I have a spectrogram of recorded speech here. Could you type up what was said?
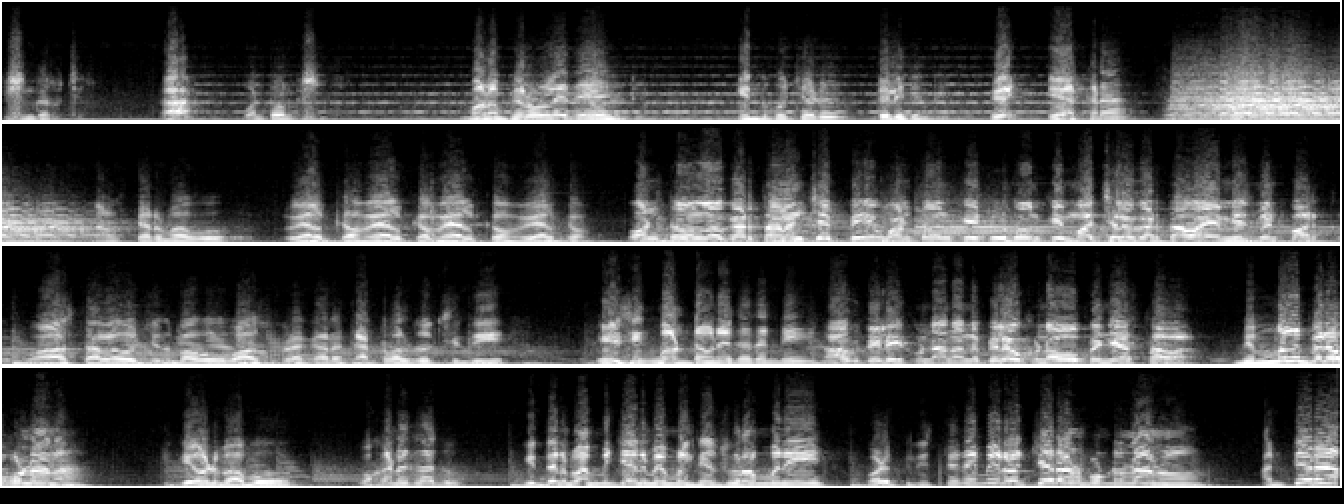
కిషన్ గారు వచ్చారు. ఆ? వంట కిషన్ గారు మనం పిలవలేదే? ఎందుకు వచ్చాడు? తెలియదండి ఏ, ఎక్కడ నమస్కారం బాబు. Welcome welcome welcome welcome one టౌన్లో కడతానని చెప్పి వన్ టౌన్కి టూ టౌన్కి మధ్యలో కడతావా అమ్యూజ్మెంట్ పార్క్ వాస్తాలో వచ్చింది బాబు వాస్తు ప్రకారం కట్టవలసి వచ్చింది. ఫేసింగ్ వన్ టౌనే కదండి? నాకు తెలియకుండా నన్ను పిలవకుండా ఓపెన్ చేస్తావా? మిమ్మల్ని పిలవకుండానా? ఏమిటి బాబు ఒకడు కాదు ఇద్దరు పంపించాను మిమ్మల్ని తీసుకురమ్మని. వాడు పిలిస్తేనే మీరు వచ్చారు అనుకుంటున్నాను అంతేరా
